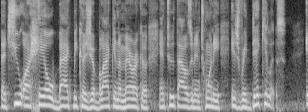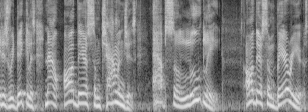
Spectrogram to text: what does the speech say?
that you are held back because you're black in America in 2020 is ridiculous. It is ridiculous. Now, are there some challenges? Absolutely. Are there some barriers?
